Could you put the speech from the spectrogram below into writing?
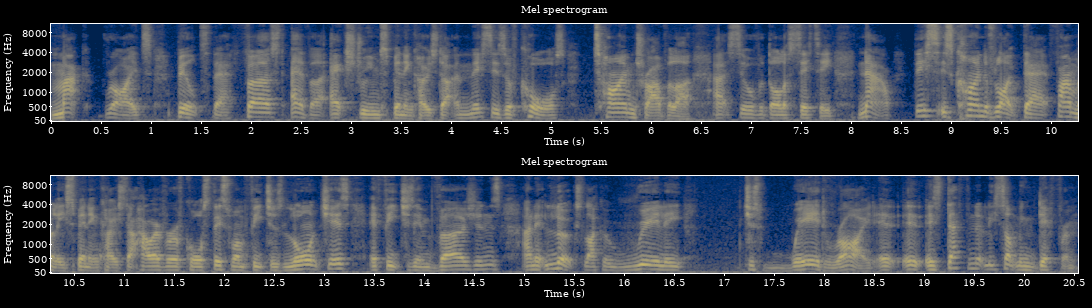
Mack Rides built their first ever extreme spinning coaster and this is of course Time Traveller at Silver Dollar City. Now, this is kind of like their family spinning coaster. However, of course, this one features launches, it features inversions, and it looks like a really just weird ride. It, it, it's definitely something different.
